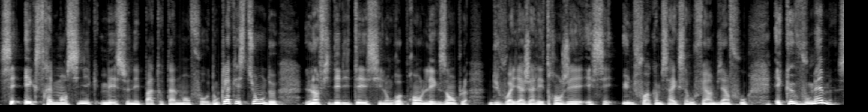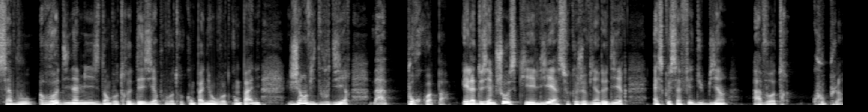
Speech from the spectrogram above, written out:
C'est extrêmement cynique, mais ce n'est pas totalement faux. Donc la question de l'infidélité, si l'on reprend l'exemple du voyage à l'étranger, et c'est une fois comme ça et que ça vous fait un bien fou, et que vous-même, ça vous redynamise dans votre désir pour votre compagnon ou votre compagne, j'ai envie de vous dire, bah pourquoi pas? Et la deuxième chose qui est liée à ce que je viens de dire, est-ce que ça fait du bien à votre couple?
